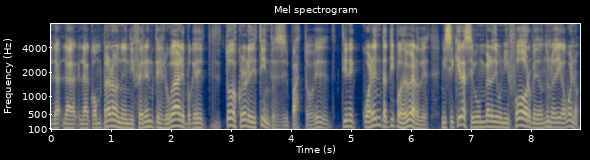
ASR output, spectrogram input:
la, la- la compraron en diferentes lugares, porque es de todos colores distintos ese pasto. eh, Tiene 40 tipos de verdes. Ni siquiera se ve un verde uniforme donde uno diga, bueno,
